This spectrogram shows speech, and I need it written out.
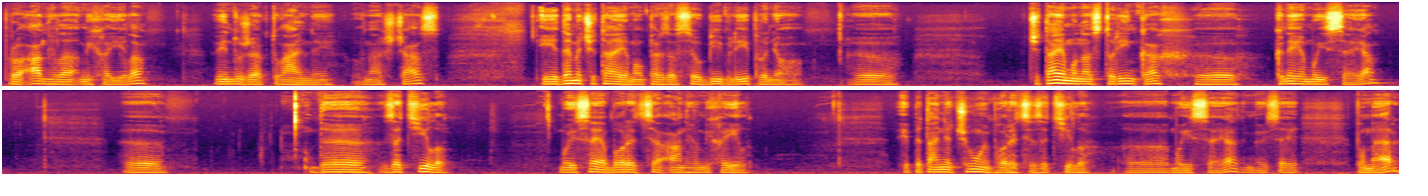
про ангела Михаїла. Він дуже актуальний в наш час. І де ми читаємо, перш за все, у Біблії про нього. Е, Читаємо на сторінках е, книги Моїсея, де за тіло Моїсея бореться ангел Михаїл. І питання, чому він бореться за тіло е, Моїсея? Моїсей помер.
